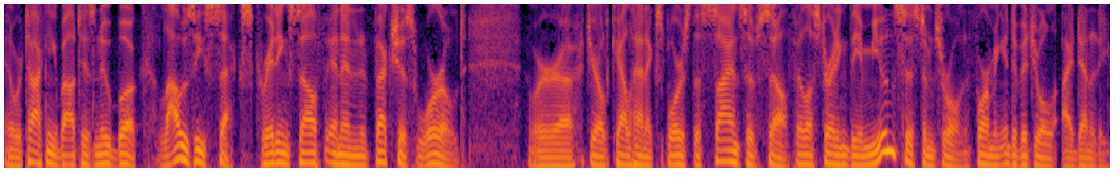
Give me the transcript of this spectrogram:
and we're talking about his new book, Lousy Sex Creating Self in an Infectious World. where uh, Gerald Callahan explores the science of self, illustrating the immune system's role in forming individual identity.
